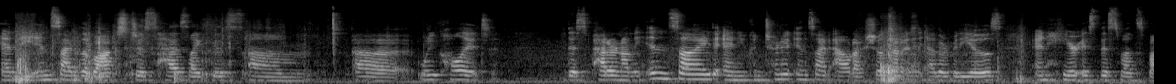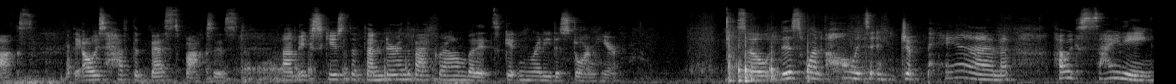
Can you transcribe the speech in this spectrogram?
and the inside of the box just has like this, um, uh, what do you call it? This pattern on the inside and you can turn it inside out. I've showed that in the other videos. And here is this month's box. They always have the best boxes. Um, excuse the thunder in the background, but it's getting ready to storm here. So this one, oh, it's in Japan. How exciting.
